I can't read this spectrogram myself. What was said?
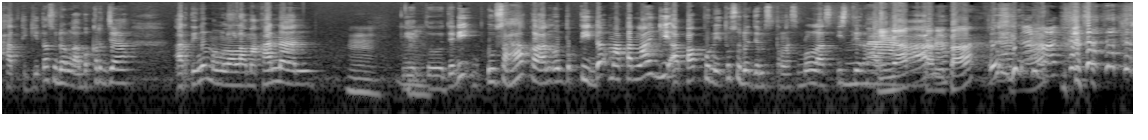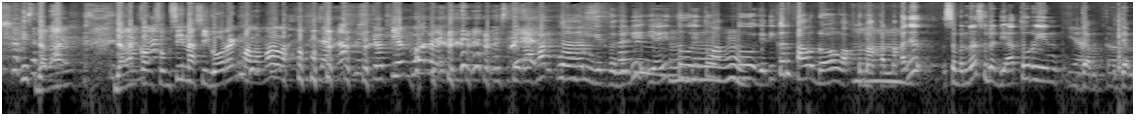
hati kita sudah nggak bekerja. Artinya mengelola makanan Hmm. gitu. Jadi usahakan untuk tidak makan lagi apa pun itu sudah jam setengah sebelas. Istirahat. Ingat Karita, istirahat. Jangan jangan konsumsi nasi goreng malam-malam. jangan ketiak goreng. Istirahat kan gitu. Jadi ya itu itu waktu. Jadi kan tahu dong waktu makan. Makanya sebenarnya sudah diaturin. Ya, jam betul. jam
